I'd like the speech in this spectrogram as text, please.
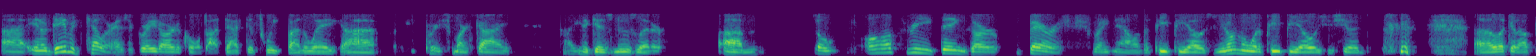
uh, you know David Keller has a great article about that this week. By the way, uh, pretty smart guy. Uh, you get his newsletter. Um, so all three things are bearish right now. The PPOs. If you don't know what a PPO is, you should uh, look it up.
